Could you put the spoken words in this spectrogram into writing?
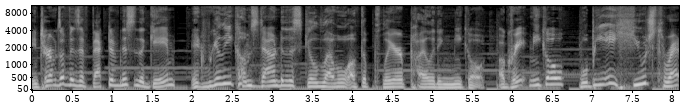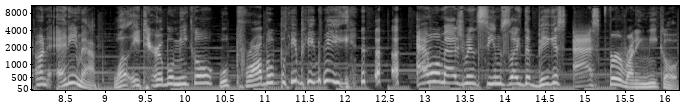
In terms of his effectiveness in the game, it really comes down to the skill level of the player piloting Mico. A great Mico will be a huge threat on any map, while a terrible Mico will probably be me. Ammo management seems like the biggest ask for running Mico,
